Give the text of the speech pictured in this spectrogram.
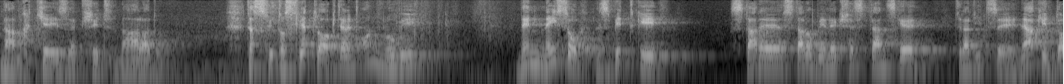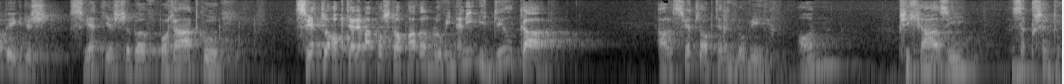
nám chtějí zlepšit náladu. To světlo, o kterém on mluví, ne, nejsou zbytky staré, starobylé křesťanské tradice, nějaké doby, když svět ještě byl v pořádku. Světlo, o kterém apostol Pavel mluví, není idylka, ale světlo, o kterém mluví on, přichází ze předu.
